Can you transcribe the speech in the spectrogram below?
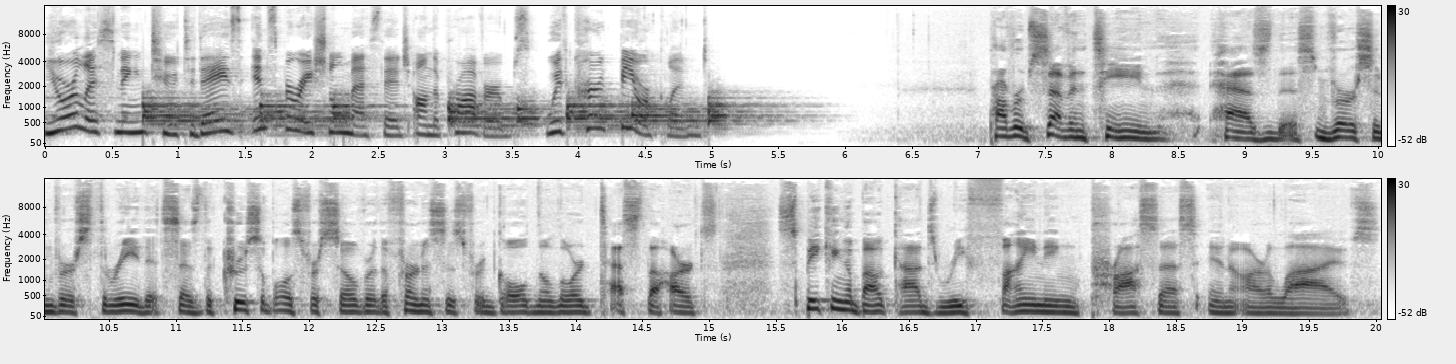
You're listening to today's inspirational message on the Proverbs with Kurt Bjorklund. Proverbs 17 has this verse in verse 3 that says, The crucible is for silver, the furnace is for gold, and the Lord tests the hearts. Speaking about God's refining process in our lives.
